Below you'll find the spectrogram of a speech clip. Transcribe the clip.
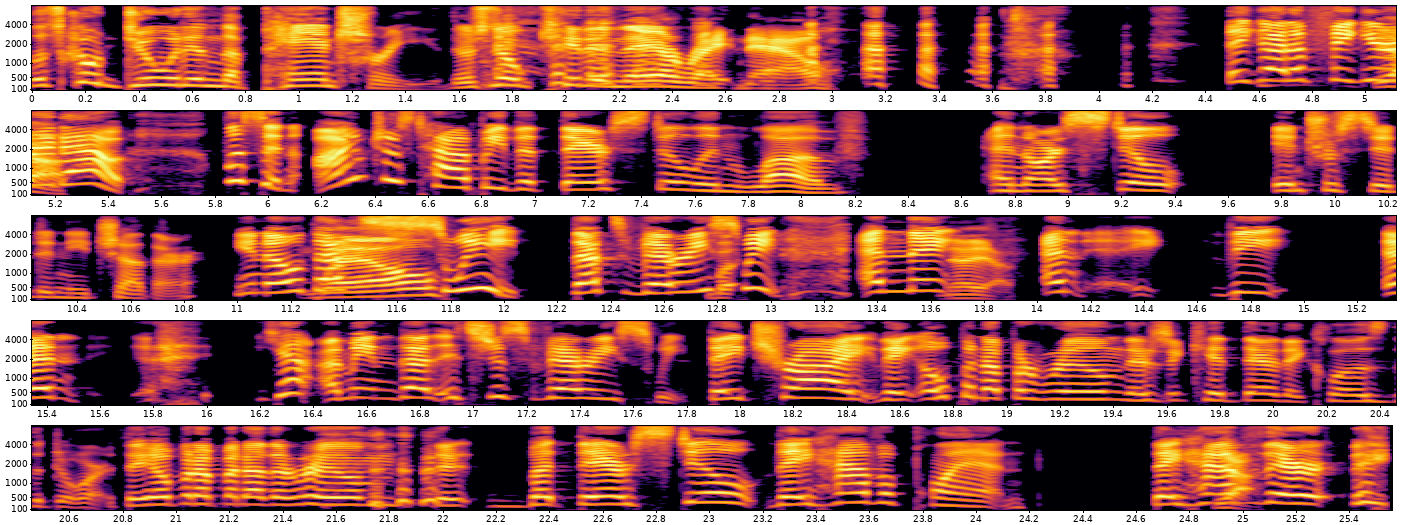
let's go do it in the pantry. There's no kid in there right now. They got to figure Yeah. it out. Listen, I'm just happy that they're still in love and are still interested in each other. You know, that's Well- sweet. That's very But- sweet. And they Yeah, yeah. and uh, the and yeah, I mean that it's just very sweet. They try, they open up a room, there's a kid there, they close the door. They open up another room, they're- but they're still they have a plan. They have Yeah. their they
